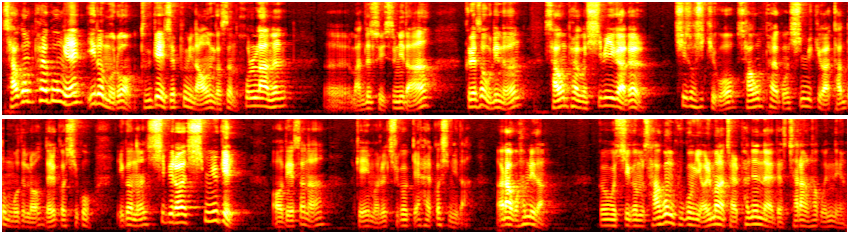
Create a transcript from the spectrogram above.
4080의 이름으로 두 개의 제품이 나오는 것은 혼란을 어, 만들 수 있습니다. 그래서 우리는 4080 12가를 취소시키고 4080 16기가 단독 모델로 낼 것이고 이거는 11월 16일 어디에서나 게이머를 즐겁게 할 것입니다. 라고 합니다 그리고 지금 4090이 얼마나 잘 팔렸나에 대해서 자랑을 하고 있네요.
